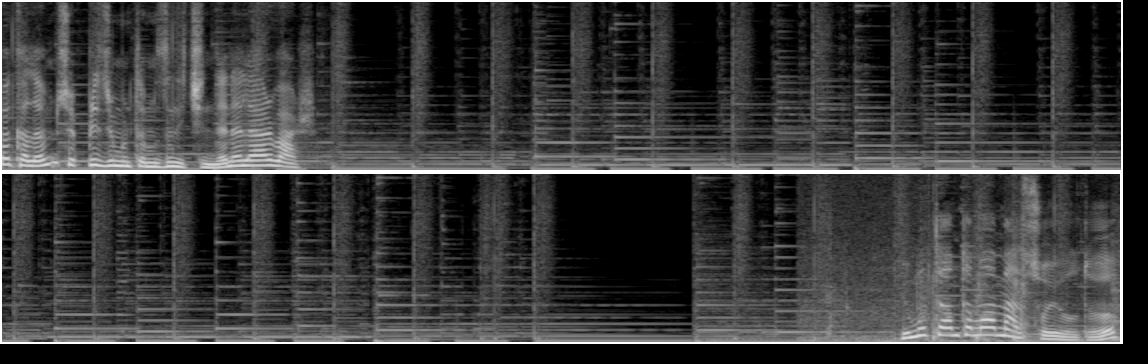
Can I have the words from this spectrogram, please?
Bakalım sürpriz yumurtamızın içinde neler var. Yumurtam tamamen soyuldu.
